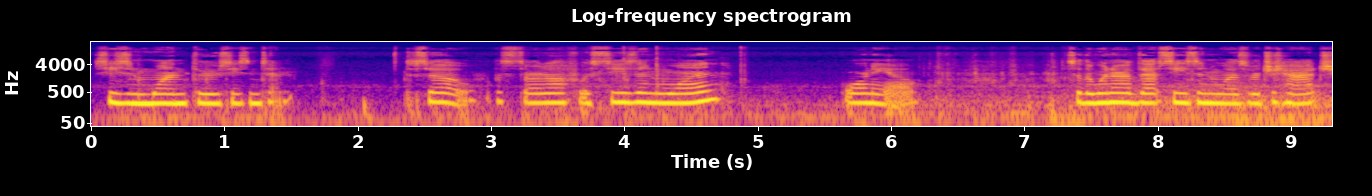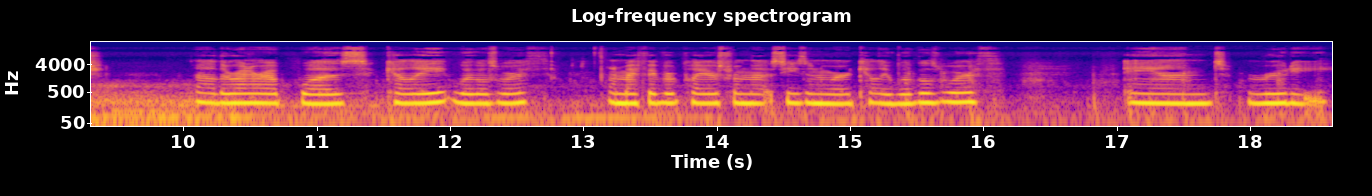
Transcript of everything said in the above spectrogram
season 1 through season 10. So let's start off with season 1, Borneo. So the winner of that season was Richard Hatch. Uh, the runner-up was Kelly Wigglesworth. And my favorite players from that season were Kelly Wigglesworth, and Rudy.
